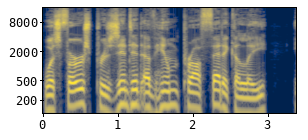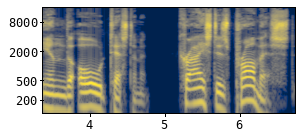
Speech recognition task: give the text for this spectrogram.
was first presented of him prophetically in the Old Testament. Christ is promised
